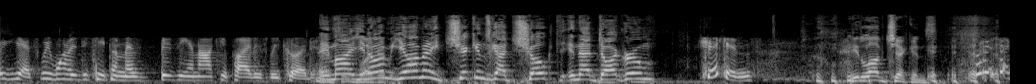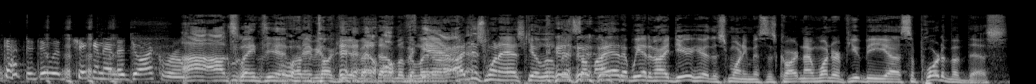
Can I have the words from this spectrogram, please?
Yes, we wanted to keep him as busy and occupied as we could. Hey, Ma, seems you know, like how, you know how many chickens got choked in that dark room? Chickens? He loved chickens. What does that got to do with chicken in a dark room? Uh, I'll explain to you. We'll have to talk to you about that a little bit later. Yeah. I just want to ask you a little bit. Something. I had a, we had an idea here this morning, Mrs. Carton. I wonder if you'd be uh, supportive of this.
